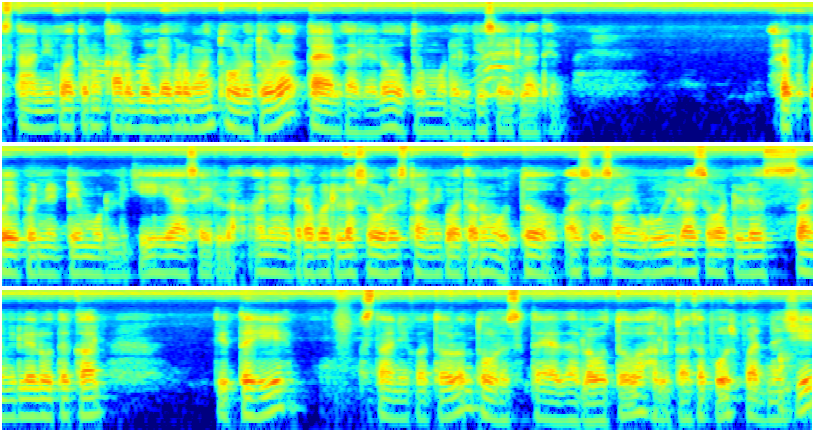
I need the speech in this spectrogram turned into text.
स्थानिक वातावरण काल बोलल्याप्रमाणे थोडं थोडं तयार झालेलं होतं मुडलकी साईडला ते. रपकोई पन्नेटी मुलगी ह्या साईडला आणि हैदराबादला थोडं स्थानिक वातावरण होतं। असं सांग होईल असं वाटलं सांगितलेलं होतं काल। तिथंही स्थानिक वातावरण थोडंसं तयार झालं होतं. हलकासा पाऊस पडण्याची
